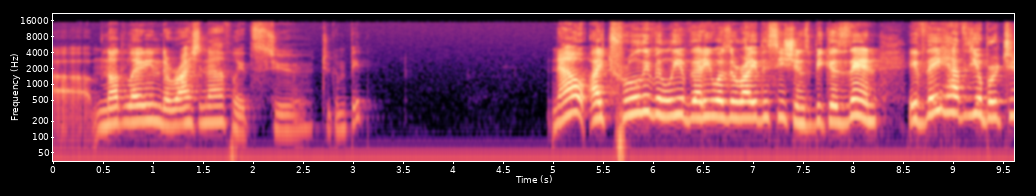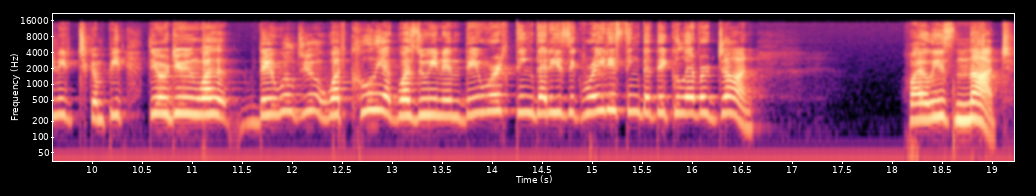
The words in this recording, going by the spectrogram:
uh, not letting the Russian athletes to, to compete, now I truly believe that it was the right decisions because then if they have the opportunity to compete, they are doing what they will do, what Kuliak was doing, and they were think that is the greatest thing that they could ever done. While it's not.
